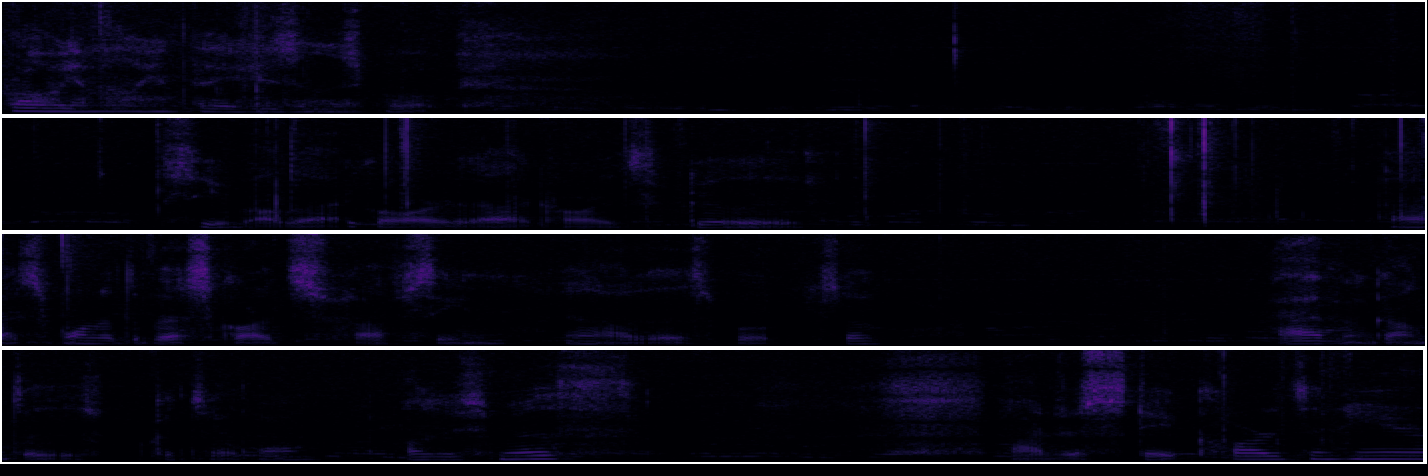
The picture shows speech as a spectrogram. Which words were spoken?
Probably a million pages in this book. See about that card. That card's good. That's one of the best cards I've seen out of this book so far. I haven't gone through this book in so long. Ozzie Smith. I just stick cards in here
